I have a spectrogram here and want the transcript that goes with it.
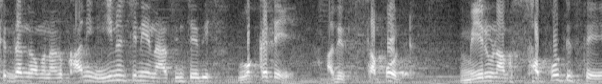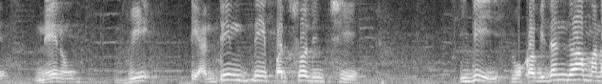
సిద్ధంగా ఉన్నాను. కానీ మీ నుంచి నేను ఆశించేది ఒక్కటే అది సపోర్ట్ మీరు నాకు సపోర్ట్ ఇస్తే నేను వీటి అన్నింటినీ పరిశోధించి ఇది ఒక విధంగా మన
